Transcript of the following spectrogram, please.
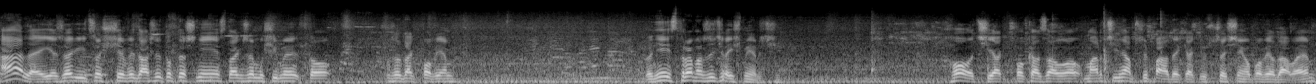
Ale jeżeli coś się wydarzy, to też nie jest tak, że musimy to, że tak powiem, to nie jest sprawa życia i śmierci. Choć, jak pokazało Marcina przypadek, jak już wcześniej opowiadałem,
